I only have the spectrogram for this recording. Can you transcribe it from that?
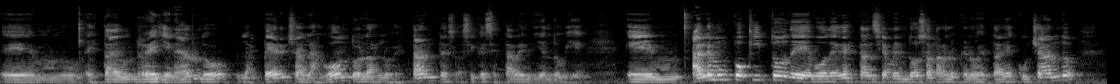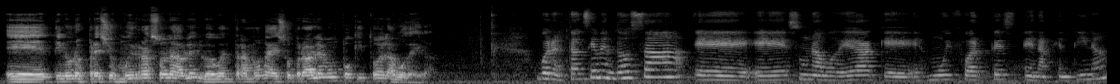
Em, están rellenando las perchas, las góndolas, los estantes, así que se está vendiendo bien. Eh, háblame un poquito de Bodega Estancia Mendoza para los que nos están escuchando. Eh, tiene unos precios muy razonables, luego entramos a eso, pero háblame un poquito de la bodega. Bueno, Estancia Mendoza eh, es una bodega que es muy fuerte en Argentina,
